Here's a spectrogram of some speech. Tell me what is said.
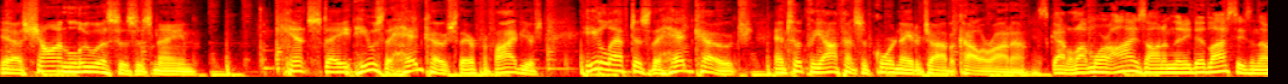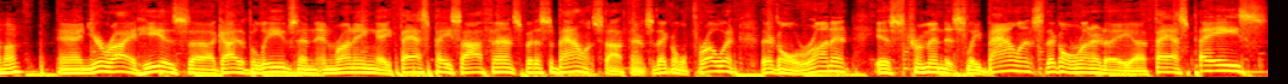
Yeah, Sean Lewis is his name. Kent State. He was the head coach there for five years. He left as the head coach and took the offensive coordinator job at Colorado. He's got a lot more eyes on him than he did last season, though, huh? And you're right. He is a guy that believes in, in running a fast paced offense, but it's a balanced offense. They're going to throw it, they're going to run it. It's tremendously balanced. They're going to run at a uh, fast pace.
